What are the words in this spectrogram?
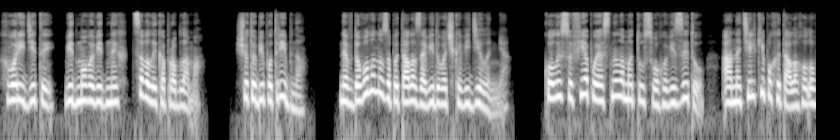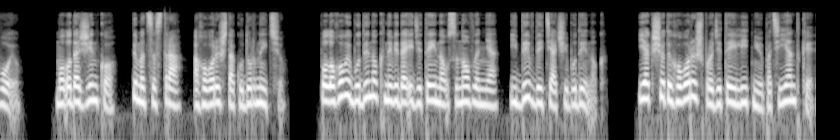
Хворі діти, відмова від них це велика проблема. Що тобі потрібно? Невдоволено запитала завідувачка відділення. Коли Софія пояснила мету свого візиту, Анна тільки похитала головою. Молода жінко, ти медсестра, а говориш таку дурницю. Пологовий будинок не віддає дітей на усиновлення, йди в дитячий будинок. Якщо ти говориш про дітей літньої пацієнтки,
